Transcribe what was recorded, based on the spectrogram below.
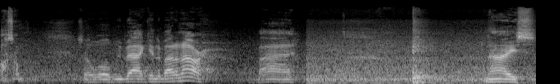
Awesome. So we'll be back in about an hour. Bye. Nice.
